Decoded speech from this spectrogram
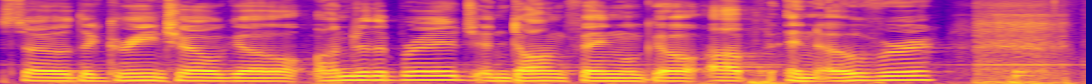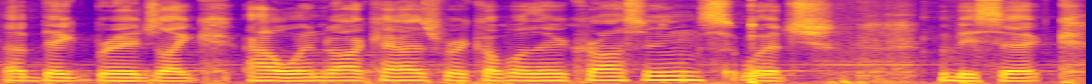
So the green trail will go under the bridge, and Dongfeng will go up and over a big bridge like how Windrock has for a couple of their crossings, which would be sick.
